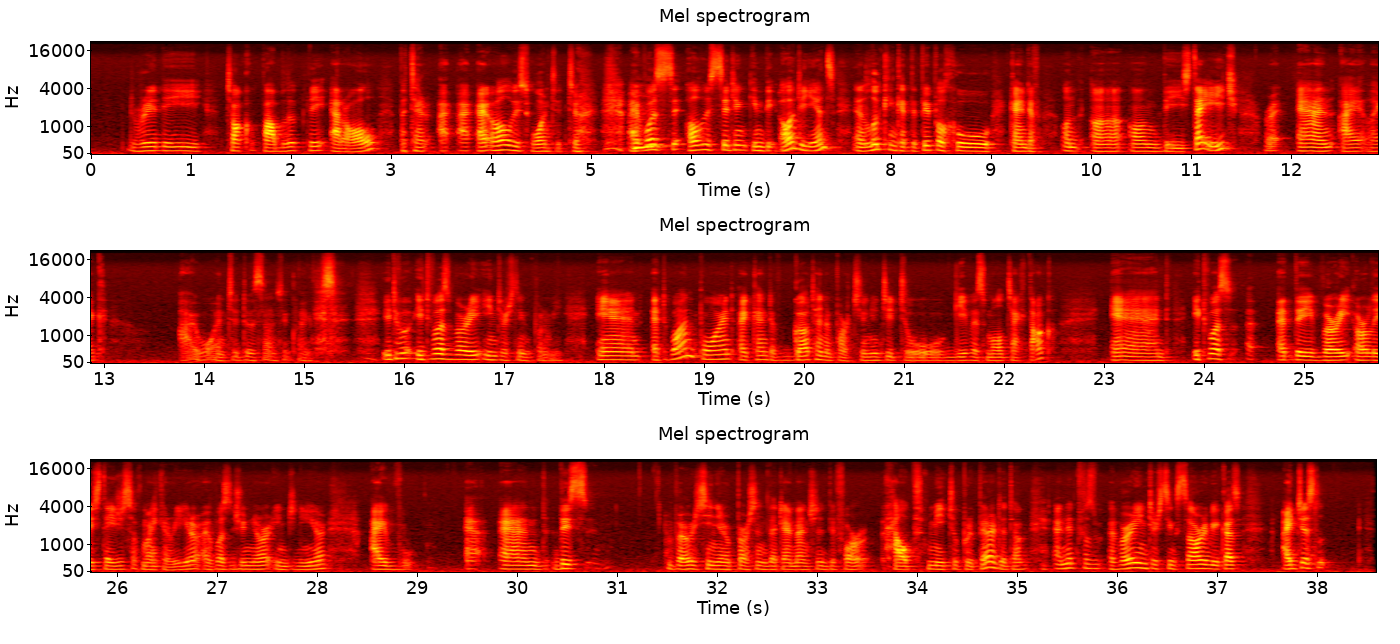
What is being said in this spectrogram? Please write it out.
really talk publicly at all, but I, I, I always wanted to. I mm-hmm. was always sitting in the audience and looking at the people who kind of on uh, on the stage, right? And I like, I want to do something like this. It w- it was very interesting for me. And at one point, I kind of got an opportunity to give a small tech talk, and it was uh, at the very early stages of my career. I was junior engineer. I and this very senior person that I mentioned before helped me to prepare the talk. And it was a very interesting story because I just,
